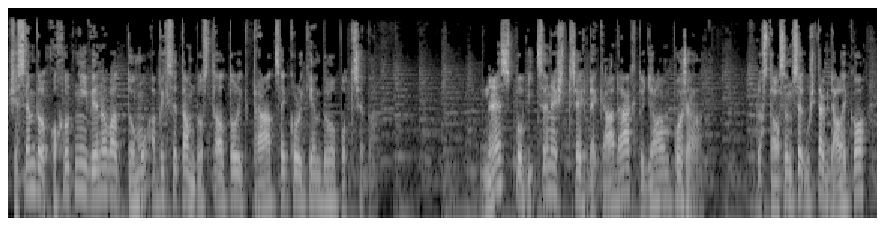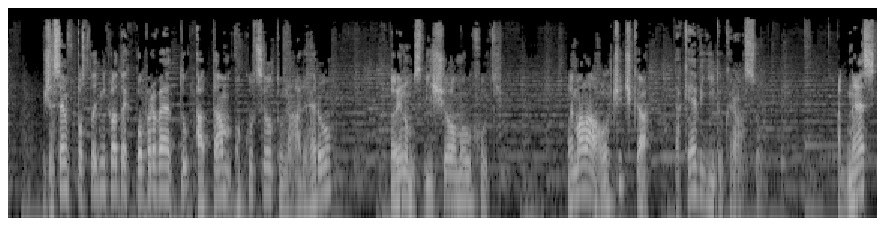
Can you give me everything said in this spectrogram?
že jsem byl ochotný věnovat tomu, abych se tam dostal tolik práce, kolik jen bylo potřeba. Dnes po více než třech dekádách to dělám pořád. Dostal jsem se už tak daleko, že jsem v posledních letech poprvé tu a tam okusil tu nádheru, to jenom zvýšilo mou chuť. Ale malá holčička také vidí tu krásu. A dnes,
